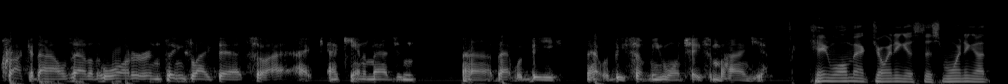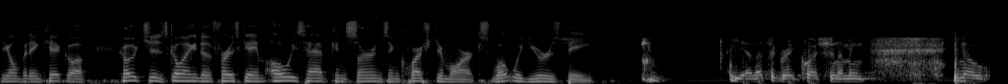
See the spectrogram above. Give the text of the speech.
crocodiles out of the water and things like that. So I I, I can't imagine uh, that would be that would be something you want chasing behind you. Kane Wommack joining us this morning at the opening kickoff. Coaches going into the first game always have concerns and question marks. What would yours be? Yeah, that's a great question. I mean, you know,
